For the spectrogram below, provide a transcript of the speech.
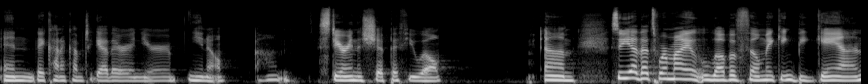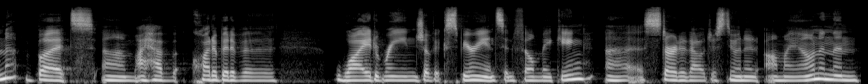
and they kind of come together, and you're, you know, um, steering the ship, if you will. Um, so yeah, that's where my love of filmmaking began. But um, I have quite a bit of a wide range of experience in filmmaking. Uh, started out just doing it on my own, and then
